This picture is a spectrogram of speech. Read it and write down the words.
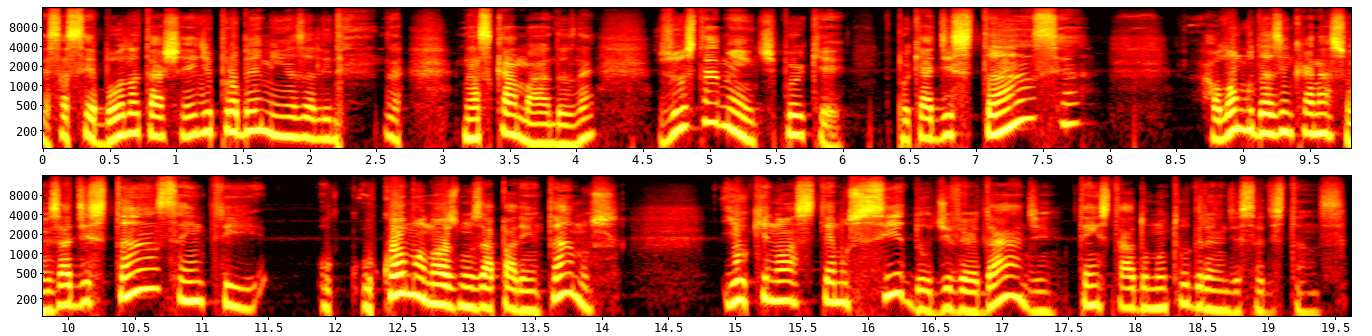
Essa cebola está cheia de probleminhas ali nas camadas, né? Justamente por quê? Porque a distância, ao longo das encarnações, a distância entre o, o como nós nos aparentamos e o que nós temos sido de verdade tem estado muito grande essa distância,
